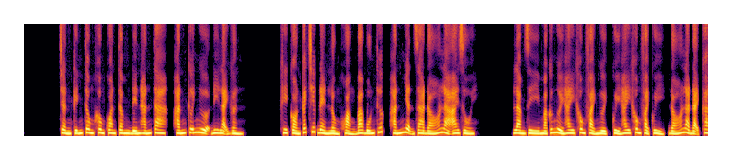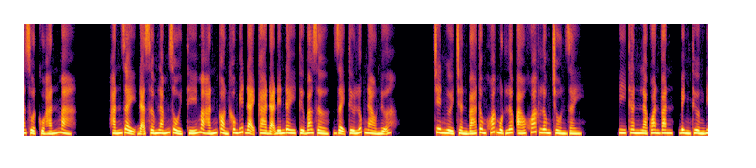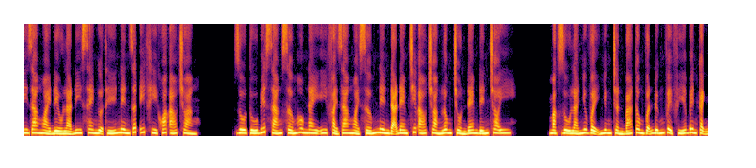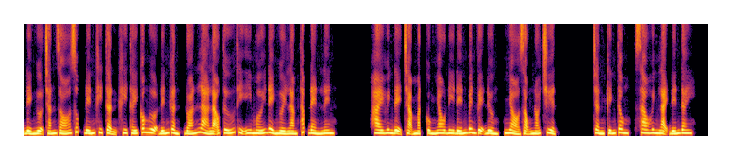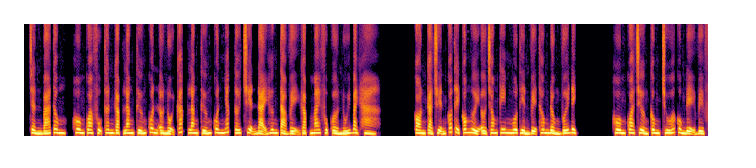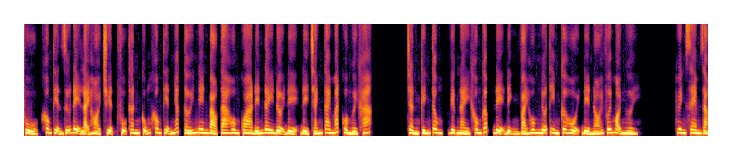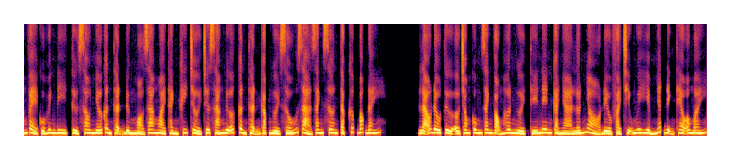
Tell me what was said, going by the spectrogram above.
Trần Kính Tông không quan tâm đến hắn ta, hắn cưỡi ngựa đi lại gần. Khi còn cách chiếc đèn lồng khoảng 3-4 thước, hắn nhận ra đó là ai rồi. Làm gì mà cứ người hay không phải người, quỷ hay không phải quỷ, đó là đại ca ruột của hắn mà. Hắn dậy đã sớm lắm rồi, thế mà hắn còn không biết đại ca đã đến đây từ bao giờ, dậy từ lúc nào nữa. Trên người Trần Bá Tông khoác một lớp áo khoác lông trồn dày. Y thân là quan văn, bình thường đi ra ngoài đều là đi xe ngựa thế nên rất ít khi khoác áo choàng. Du Tú biết sáng sớm hôm nay y phải ra ngoài sớm nên đã đem chiếc áo choàng lông trồn đem đến cho y. Mặc dù là như vậy nhưng Trần Bá Tông vẫn đứng về phía bên cạnh để ngựa chắn gió giúp đến khi tận khi thấy có ngựa đến gần, đoán là lão tứ thì y mới để người làm thắp đèn lên. Hai huynh đệ chạm mặt cùng nhau đi đến bên vệ đường, nhỏ giọng nói chuyện. Trần Kính Tông, sao huynh lại đến đây? Trần Bá Tông, hôm qua phụ thân gặp lăng tướng quân ở nội các lăng tướng quân nhắc tới chuyện đại hưng tả vệ gặp mai phục ở núi Bạch Hà. Còn cả chuyện có thể có người ở trong kim mua tiền vệ thông đồng với địch. Hôm qua trưởng công chúa cùng đệ về phủ, không tiện giữ đệ lại hỏi chuyện phụ thân cũng không tiện nhắc tới nên bảo ta hôm qua đến đây đợi đệ để tránh tai mắt của người khác. Trần Kính Tông, việc này không gấp đệ định vài hôm nữa tìm cơ hội để nói với mọi người huynh xem dáng vẻ của huynh đi, từ sau nhớ cẩn thận đừng mò ra ngoài thành khi trời chưa sáng nữa, cẩn thận gặp người xấu giả danh sơn tặc cướp bóc đấy. Lão đầu tử ở trong cung danh vọng hơn người, thế nên cả nhà lớn nhỏ đều phải chịu nguy hiểm nhất định theo ông ấy.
